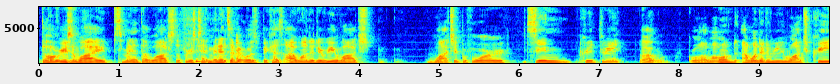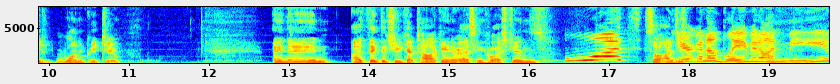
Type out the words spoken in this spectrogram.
the whole reason why Samantha watched the first ten minutes of it was because I wanted to rewatch, watch it before seeing Creed three. Oh, well, I wanted, I wanted to rewatch Creed one and Creed two. And then I think that she kept talking or asking questions, What? so I just You're gonna blame it on me?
